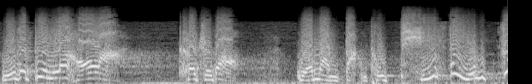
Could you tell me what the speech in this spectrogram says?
你的病也好了。可知道国难当头，匹夫有责，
